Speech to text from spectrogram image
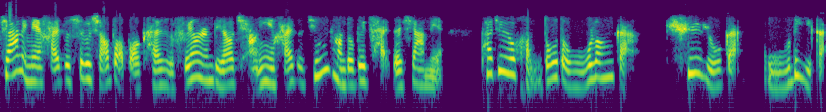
家里面孩子是个小宝宝开始，抚养人比较强硬，孩子经常都被踩在下面。他就有很多的无能感、屈辱感、无力感，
